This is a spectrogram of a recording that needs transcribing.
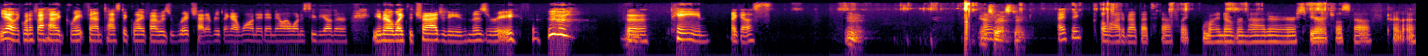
yeah, like what if I had a great fantastic life, I was rich, had everything I wanted, and now I want to see the other, you know, like the tragedy, the misery, the Mm. pain, I guess. Mm. Interesting. I think a lot about that stuff, like mind over matter, spiritual stuff, kind of.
